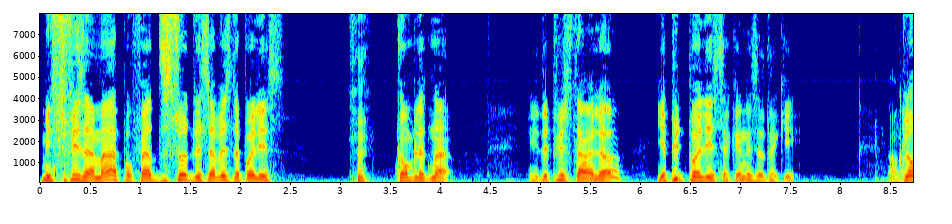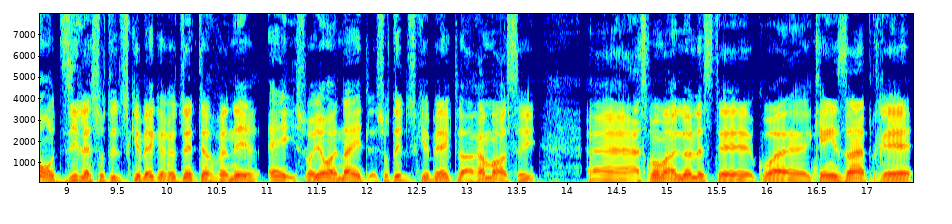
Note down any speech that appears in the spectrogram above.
Mais suffisamment pour faire dissoudre le service de police. Complètement. Et depuis ce temps-là, il n'y a plus de police à Kanesatake. Donc là, on dit la Sûreté du Québec aurait dû intervenir. Hey, soyons honnêtes, la Sûreté du Québec l'a ramassé. Euh, à ce moment-là, là, c'était quoi, euh, 15 ans après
